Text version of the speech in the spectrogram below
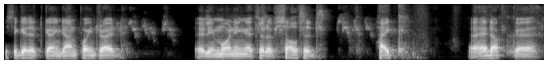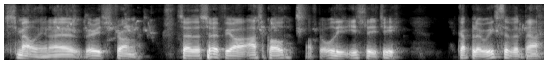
used to get it going down Point Road early morning. It sort of salted hake a haddock uh, smell, you know, very strong. So the surf, yeah, ice cold after all these easterly, gee, a couple of weeks of it now.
